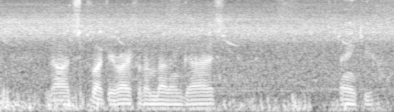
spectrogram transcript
And I'll just pluck it right from the melon, guys. Thank you.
